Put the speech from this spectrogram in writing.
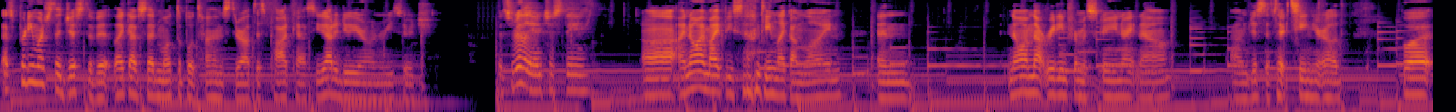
that's pretty much the gist of it. Like I've said multiple times throughout this podcast, you got to do your own research. It's really interesting. Uh, I know I might be sounding like I'm lying, and no, I'm not reading from a screen right now. I'm just a 13 year old. But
